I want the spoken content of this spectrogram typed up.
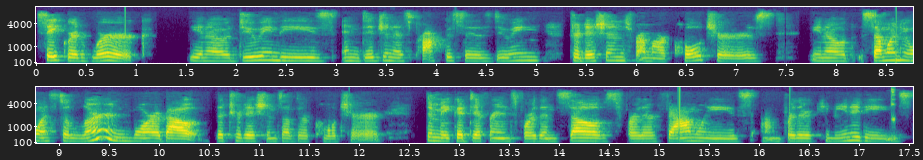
sacred work you know doing these indigenous practices doing traditions from our cultures you know someone who wants to learn more about the traditions of their culture to make a difference for themselves for their families um, for their communities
